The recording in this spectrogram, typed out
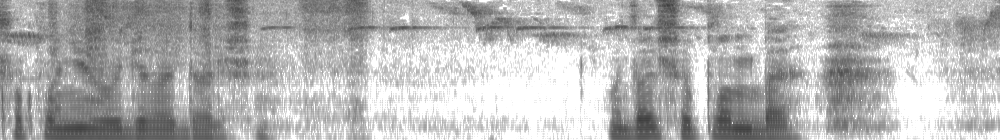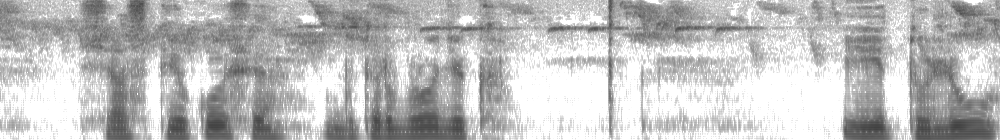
что планирую делать дальше? А дальше план Б. Сейчас пью кофе, бутербродик и тулю,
